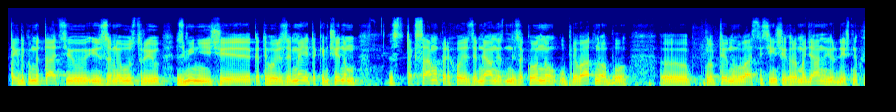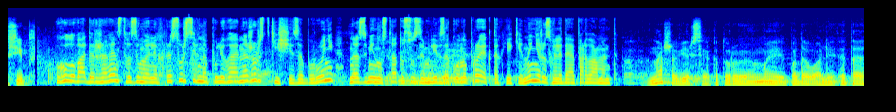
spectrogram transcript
так документацію із землеустрою, змінюючи категорію земель, і таким чином так само переходить земля незаконно у приватну або е, колективну власність інших громадян, юридичних осіб. Голова Держагентства земельних ресурсів наполягає на жорсткішій забороні на зміну статусу землі в законопроектах, які нині розглядає парламент. Наша версия, которую мы подавали, це это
